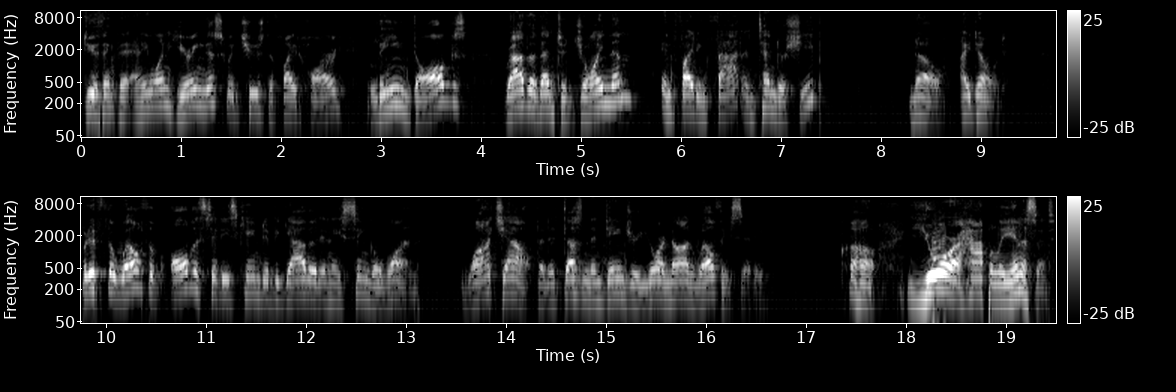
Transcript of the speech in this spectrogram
Do you think that anyone hearing this would choose to fight hard, lean dogs, rather than to join them in fighting fat and tender sheep? No, I don't. But if the wealth of all the cities came to be gathered in a single one, watch out that it doesn't endanger your non wealthy city. Oh, you're happily innocent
